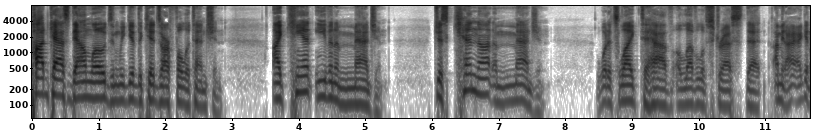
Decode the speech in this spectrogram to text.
podcast downloads and we give the kids our full attention. I can't even imagine just cannot imagine what it's like to have a level of stress that I mean I, I can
